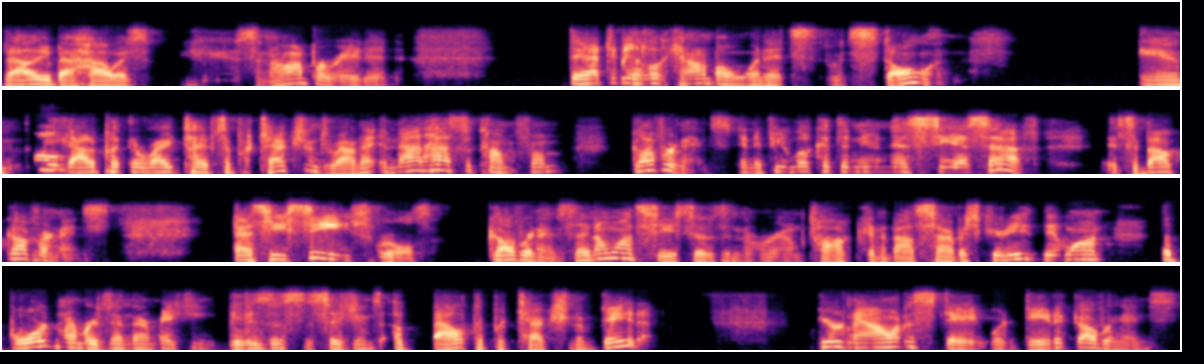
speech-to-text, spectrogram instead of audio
value about how it's used and operated, they have to be held accountable when it's, it's stolen. And oh. you got to put the right types of protections around it. And that has to come from governance. And if you look at the new NIST CSF, it's about governance. SEC's rules, governance. They don't want CISOs in the room talking about cybersecurity. They want the board members in there making business decisions about the protection of data. We're now at a state where data governance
